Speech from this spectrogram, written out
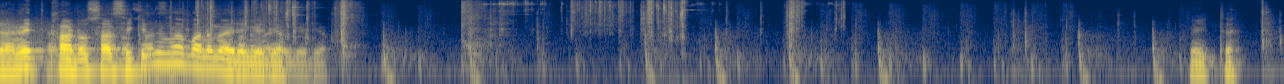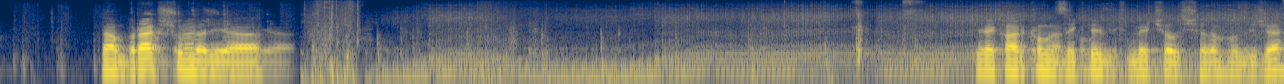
Lanet kar 98 mi var bana mı öyle geliyor? Bekle. Lan bırak şunları ya. Direkt arkamızdakileri bitirmeye çalışalım hızlıca.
